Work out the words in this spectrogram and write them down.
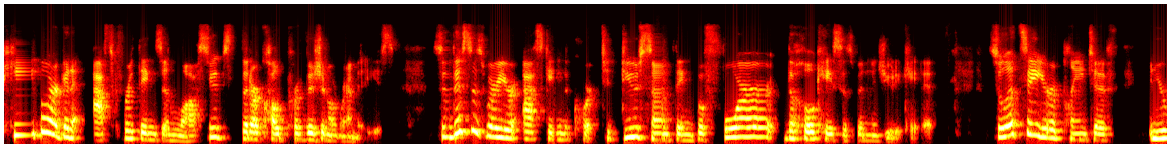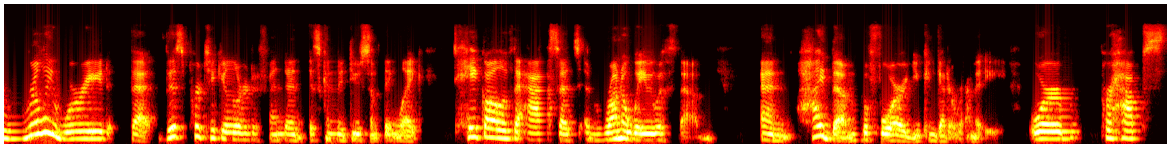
people are going to ask for things in lawsuits that are called provisional remedies. So, this is where you're asking the court to do something before the whole case has been adjudicated. So, let's say you're a plaintiff and you're really worried that this particular defendant is going to do something like take all of the assets and run away with them and hide them before you can get a remedy. Or perhaps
